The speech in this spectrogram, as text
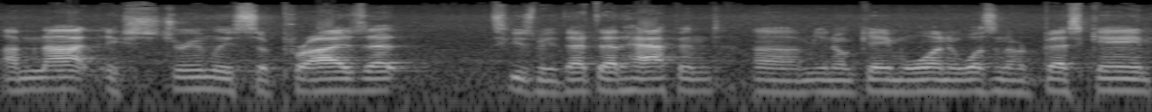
i'm not extremely surprised that excuse me that that happened. Um, you know game one it wasn't our best game.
